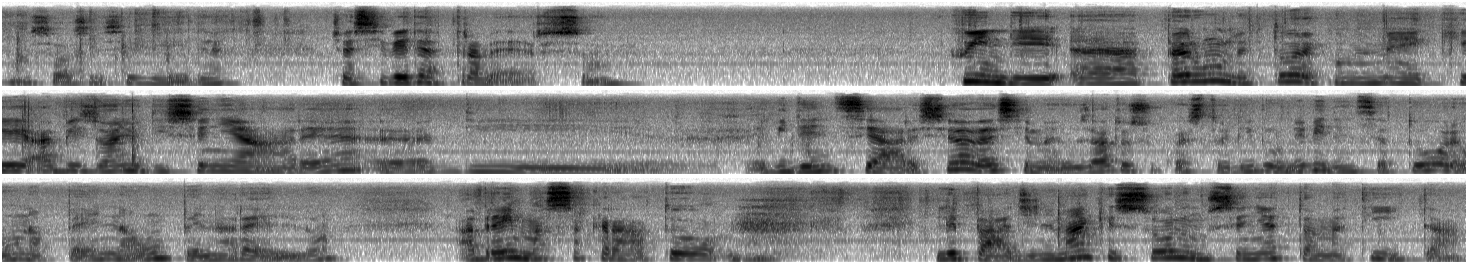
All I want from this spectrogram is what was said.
non so se si vede, cioè si vede attraverso quindi eh, per un lettore come me che ha bisogno di segnare, eh, di evidenziare, se io avessi mai usato su questo libro un evidenziatore, una penna o un pennarello, avrei massacrato le pagine, ma anche solo un segnetto a matita,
